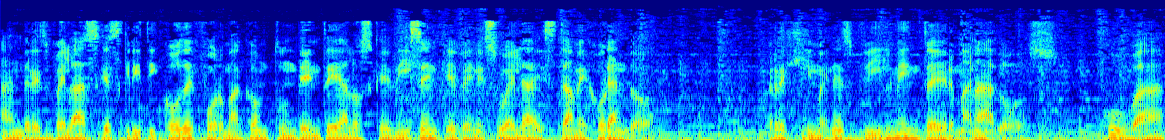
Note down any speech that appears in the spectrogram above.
Andrés Velázquez criticó de forma contundente a los que dicen que Venezuela está mejorando. Regímenes vilmente hermanados. Cuba,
